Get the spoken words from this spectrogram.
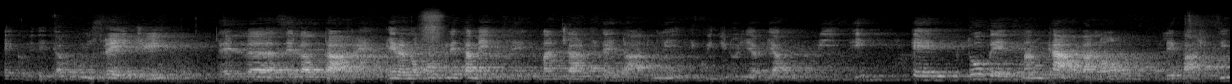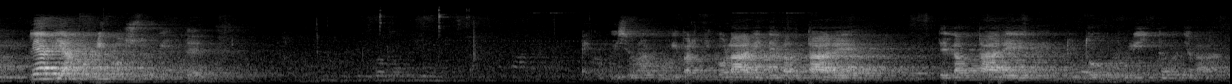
Ecco, vedete, alcuni fregi del, dell'altare erano completamente mangiati dai tarli e quindi noi li abbiamo puliti e dove mancavano le parti le abbiamo ricostruite. Ecco, qui sono alcuni particolari dell'altare, dell'altare tutto pulito, andiamo avanti.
